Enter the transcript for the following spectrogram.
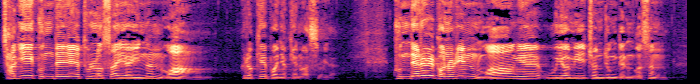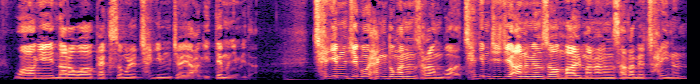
자기 군대에 둘러싸여 있는 왕. 그렇게 번역해 놓았습니다. 군대를 거느린 왕의 위엄이 존중되는 것은 왕이 나라와 백성을 책임져야 하기 때문입니다. 책임지고 행동하는 사람과 책임지지 않으면서 말만 하는 사람의 차이는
